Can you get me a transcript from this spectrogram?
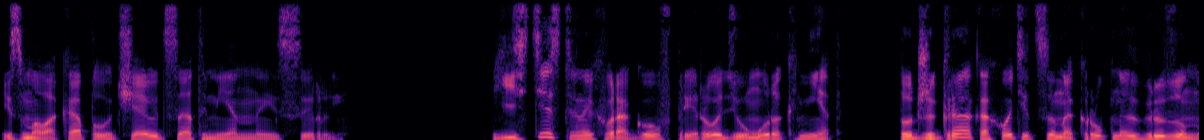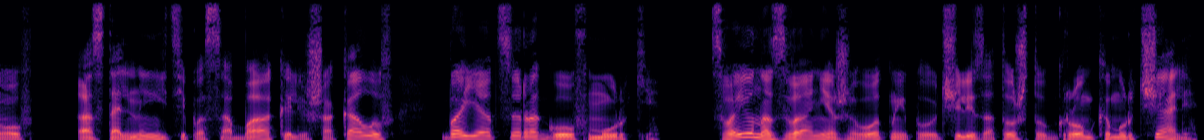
Из молока получаются отменные сыры. Естественных врагов в природе у мурок нет. Тот же грак охотится на крупных грызунов, а остальные, типа собак или шакалов, боятся рогов мурки. Свое название животные получили за то, что громко мурчали,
